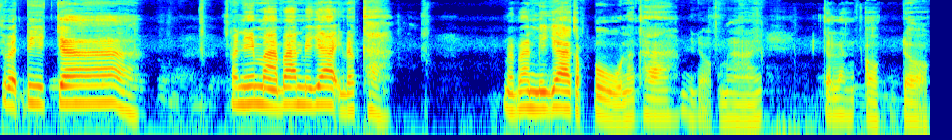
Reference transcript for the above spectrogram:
สวัสดีจ้า วันนี้มาบ้านแม่ย่าอีกแล้วค่ะ มาบ้านแม่ย่ากับปู่นะคะ มีดอกไม้กำลังออกดอก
